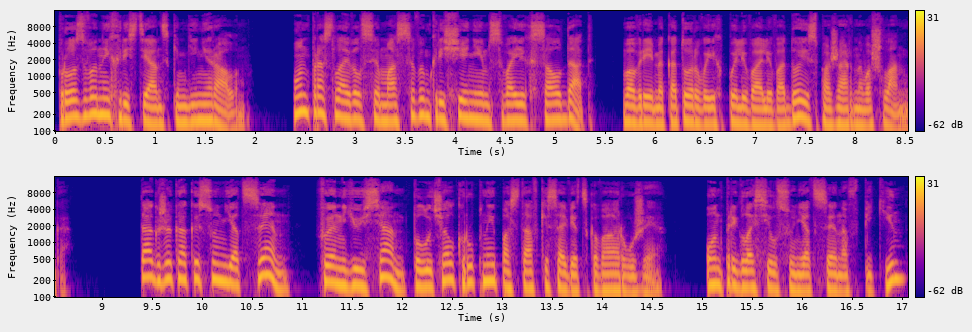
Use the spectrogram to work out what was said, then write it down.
прозванный христианским генералом. Он прославился массовым крещением своих солдат, во время которого их поливали водой из пожарного шланга. Так же, как и Сунь Яцен, Фэн Юйсян получал крупные поставки советского оружия. Он пригласил Сунь Яцена в Пекин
